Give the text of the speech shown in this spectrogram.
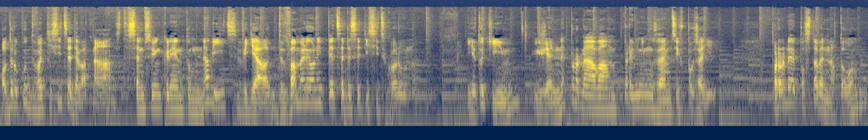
Od roku 2019 jsem svým klientům navíc vydělal 2 miliony 510 tisíc korun. Je to tím, že neprodávám prvnímu zájemci v pořadí. Prodej je postaven na tom,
